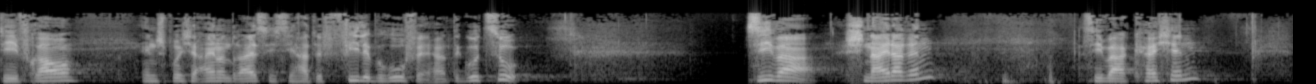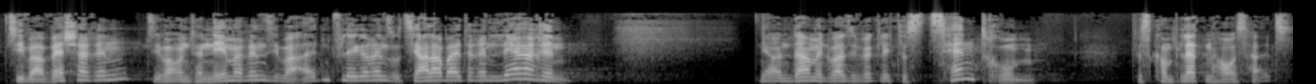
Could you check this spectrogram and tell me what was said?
Die Frau in Sprüche 31, sie hatte viele Berufe, hörte gut zu. Sie war Schneiderin, sie war Köchin, sie war Wäscherin, sie war Unternehmerin, sie war Altenpflegerin, Sozialarbeiterin, Lehrerin. Ja, und damit war sie wirklich das Zentrum des kompletten Haushalts.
